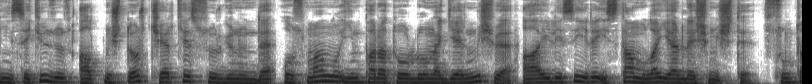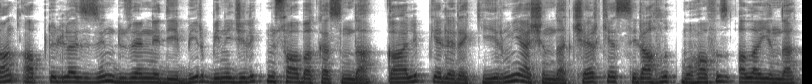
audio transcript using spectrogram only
1864 Çerkes sürgününde Osmanlı İmparatorluğu'na gelmiş ve ailesiyle İstanbul'a yerleşmişti. Sultan Abdülaziz'in düzenlediği bir binicilik müsabakasında galip gelerek 20 yaşında Çerkes Silahlık Muhafız Alayı'nda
